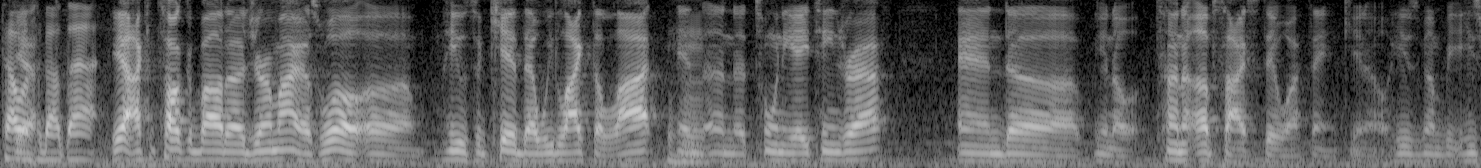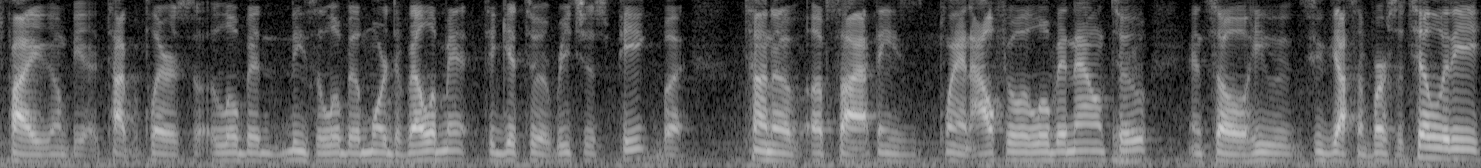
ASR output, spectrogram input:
tell us about that. Yeah, I can talk about uh, Jeremiah as well. Uh, he was a kid that we liked a lot Mm-hmm. in the 2018 draft, and uh, you know, ton of upside still. I think you know he's gonna be. He's probably gonna be a type of player that's a little bit needs a little bit more development to get to reach his peak, but ton of upside. I think he's playing outfield a little bit now too, and so he he's got some versatility.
